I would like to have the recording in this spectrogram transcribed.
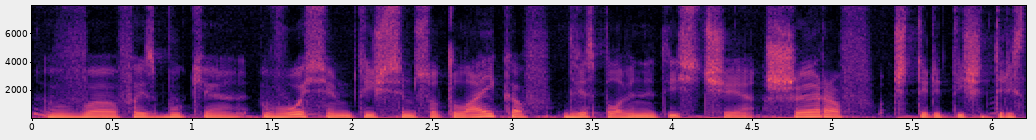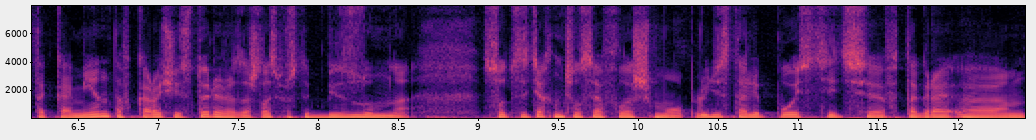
в Фейсбуке, 8700 лайков, 2500 шеров, 4300 комментов. Короче, история разошлась просто безумно. В соцсетях начался флешмоб. Люди стали постить фотогра... э,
